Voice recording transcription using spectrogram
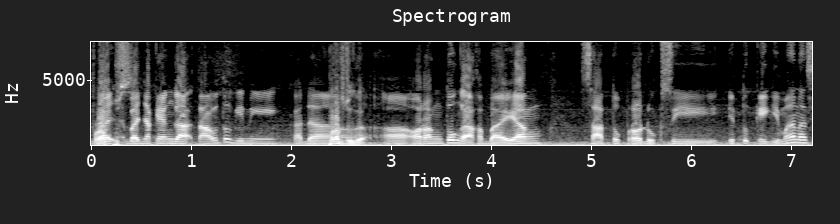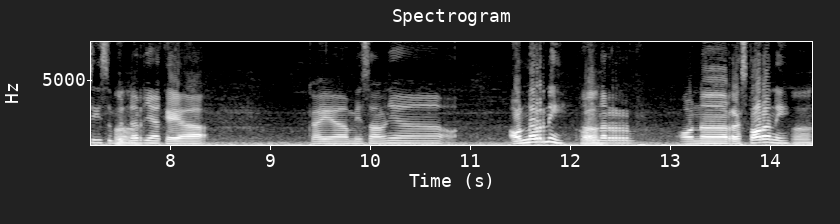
Ba- banyak yang nggak tahu tuh gini kadang Props juga? eh, orang tuh nggak kebayang satu produksi itu kayak gimana sih sebenarnya kayak kayak misalnya owner nih Ah. owner owner restoran nih Ah,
